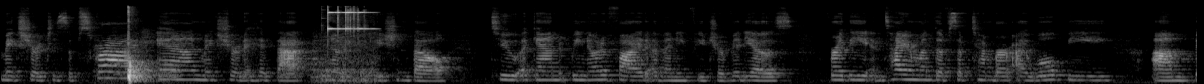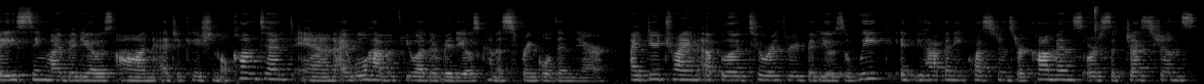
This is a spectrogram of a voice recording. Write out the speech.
make sure to subscribe, and make sure to hit that notification bell to, again, be notified of any future videos. For the entire month of September, I will be um, basing my videos on educational content, and I will have a few other videos kind of sprinkled in there. I do try and upload two or three videos a week. If you have any questions or comments or suggestions,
